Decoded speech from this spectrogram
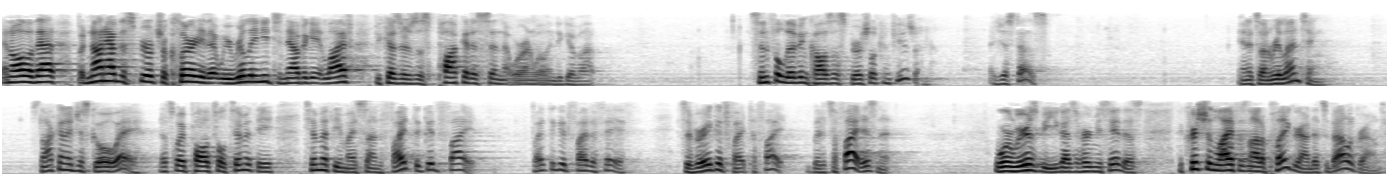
and all of that, but not have the spiritual clarity that we really need to navigate life because there's this pocket of sin that we're unwilling to give up. Sinful living causes spiritual confusion. It just does. And it's unrelenting. It's not going to just go away. That's why Paul told Timothy, Timothy, my son, fight the good fight. Fight the good fight of faith. It's a very good fight to fight, but it's a fight, isn't it? Warren Wiersbe, you guys have heard me say this. The Christian life is not a playground, it's a battleground.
